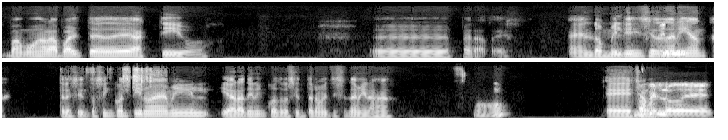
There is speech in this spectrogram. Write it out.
vamos a la parte de activos. espérate. En el 2017 tenían 359 mil y ahora tienen 497 mil. Ajá. Eh, lo de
